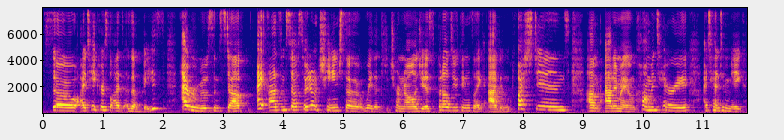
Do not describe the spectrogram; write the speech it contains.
So I take her slides as a base. I remove some stuff. Add some stuff so I don't change the way that the terminology is, but I'll do things like add in questions, um, add in my own commentary. I tend to make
